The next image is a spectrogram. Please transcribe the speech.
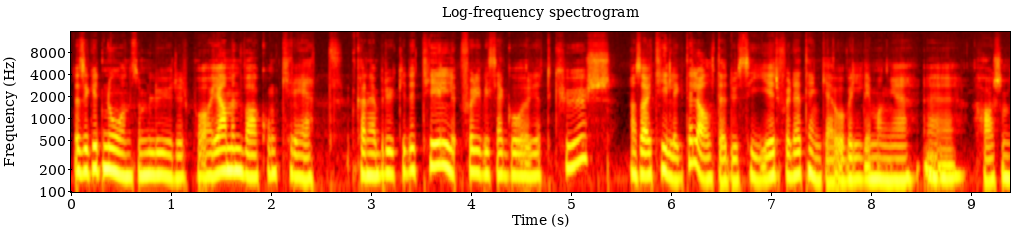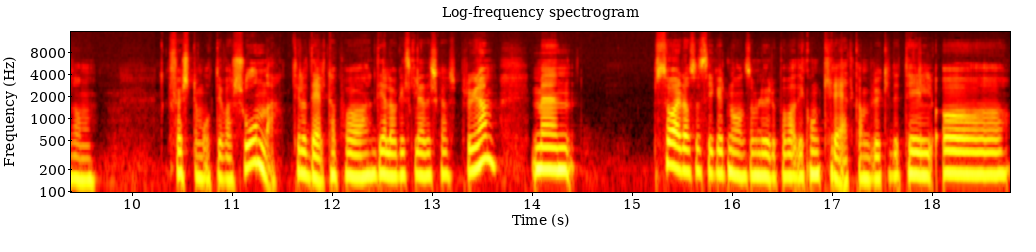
Det er sikkert noen som lurer på ja, men hva konkret kan jeg bruke det til? Fordi hvis jeg går i et kurs, altså i tillegg til alt det du sier, for det tenker jeg jo veldig mange uh, har som sånn første motivasjon da, til å delta på dialogisk lederskapsprogram. Men så er det også sikkert noen som lurer på hva de konkret kan bruke det til. Og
